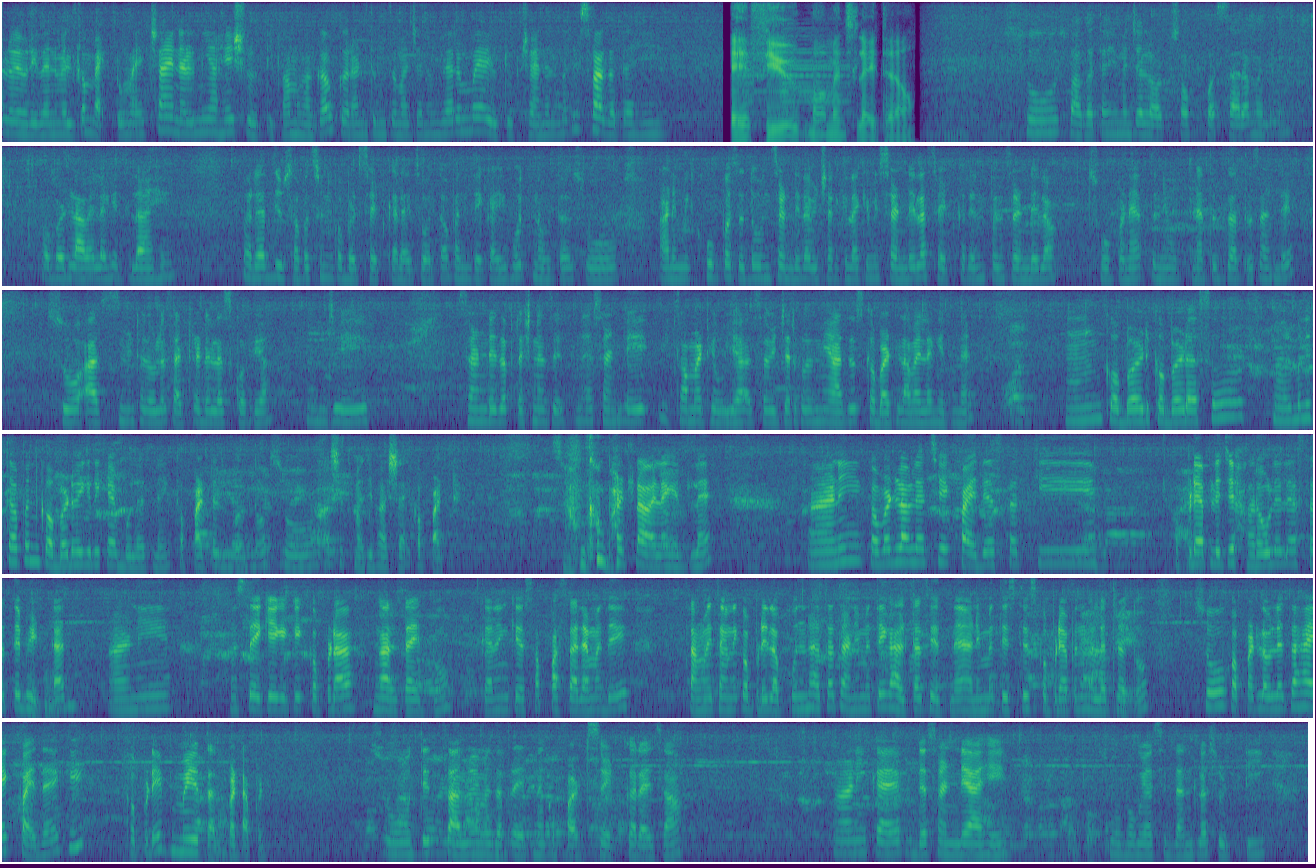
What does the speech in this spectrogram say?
Hello everyone welcome back to my channel मी आहे श्रुतिका महागावकर आणि तुमचं माझ्या नव्या या यूट्यूब चॅनलमध्ये स्वागत आहे. A few moments later. So स्वागत आहे माझ्या लॉट्स ऑफ पसारामध्ये. कबड लावायला घेतलं आहे. बऱ्याच दिवसापासून कबड सेट करायचं होतं पण ते काही होत नव्हतं. सो आणि मी खूप असं दोन संडेला विचार केला की मी संडेला सेट करेन पण संडेला झोपण्यात आणि उठण्यातच जातो संडे. सो आज मी ठरवलं सॅटर्डेलाच करूया. म्हणजे संडेचा प्रश्नच येत नाही. संडे रिकामा ठेवूया असा विचार करून मी आजच कबड लावायला घेतलं आहे. म्हणून कबड कबड असं नॉर्मली तर आपण कबड वगैरे काय बोलत नाही. कपाटच बोलतो. सो अशीच माझी भाषा आहे कपाट. सो कपाट लावायला घेतलं आहे आणि कबड लावल्याचे एक फायदे असतात की कपडे आपले जे हरवलेले असतात ते भेटतात. आणि मस्त एक एक एक एक कपडा घालता येतो. कारण की असा पसाऱ्यामध्ये चांगले चांगले कपडे लपून राहतात आणि मग ते घालताच येत नाही आणि मग तेच तेच कपडे आपण घालत राहतो. सो कपाट लावल्याचा हा एक फायदा आहे की कपडे मिळतात पटापट. सो तेच चालू आहे माझा प्रयत्न कपाट सेट करायचा. आणि काय उद्या संडे आहे. सो बघूया सिद्धांतला सुट्टी.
